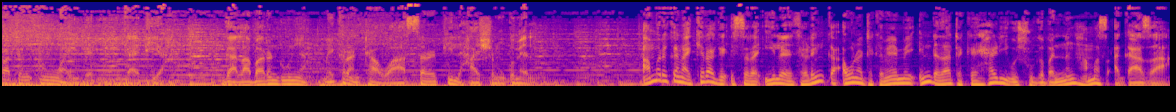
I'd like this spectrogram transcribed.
fatan an waye gari lafiya. Ga labaran duniya mai karantawa Sarfil Hashim Gumel. Amurka na kira ga Isra'ila da ta rinka auna takamaimai inda za ta kai hari wa shugabannin Hamas a Gaza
